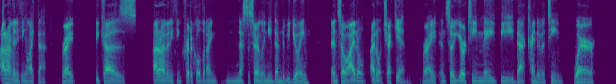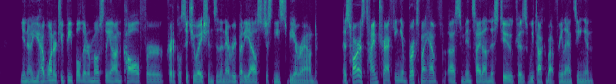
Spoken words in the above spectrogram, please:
I don't have anything like that, right? Because I don't have anything critical that I necessarily need them to be doing. And so I don't I don't check in, right? And so your team may be that kind of a team where you know you have one or two people that are mostly on call for critical situations and then everybody else just needs to be around as far as time tracking and brooks might have uh, some insight on this too because we talk about freelancing and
